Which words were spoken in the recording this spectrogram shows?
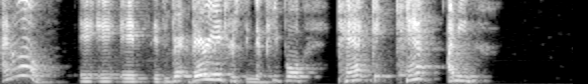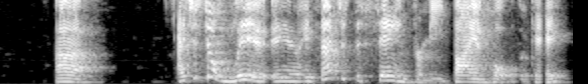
I don't know. It, it, it's it's very, very interesting that people can't can't. I mean, uh, I just don't live. You know, it's not just a saying for me. Buy and hold. Okay,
